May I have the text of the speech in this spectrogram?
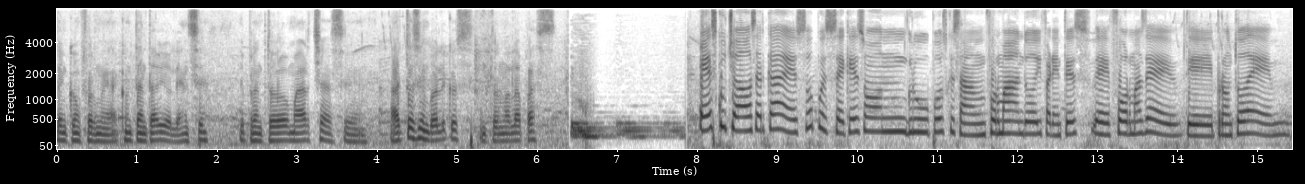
la inconformidad con tanta violencia, de pronto marchas, eh, actos simbólicos en torno a la paz. He escuchado acerca de esto, pues sé que son grupos que están formando diferentes eh, formas de, de pronto de,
